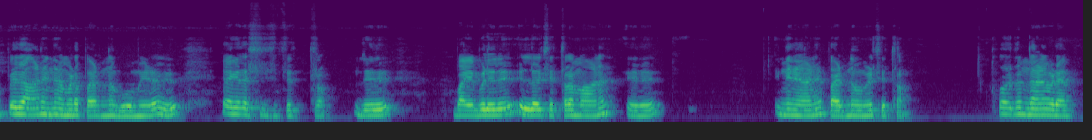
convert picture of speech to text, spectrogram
അപ്പോൾ ഇതാണ് നമ്മുടെ പഠന ഭൂമിയുടെ ഒരു ഏകദേശ ചിത്രം. ഇത് ബൈബിളിൽ ഉള്ള ചിത്രമാണ്. ഇത് ഇങ്ങനെയാണ് ഭൂമിയുടെ ചിത്രം. അപ്പോൾ ഇതെന്താണ് ഇവിടെ?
